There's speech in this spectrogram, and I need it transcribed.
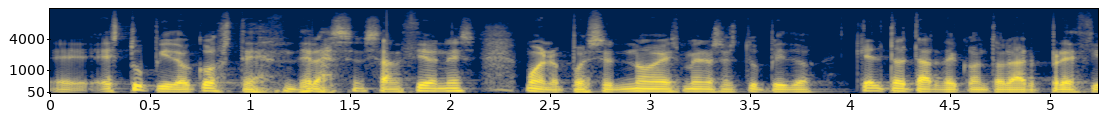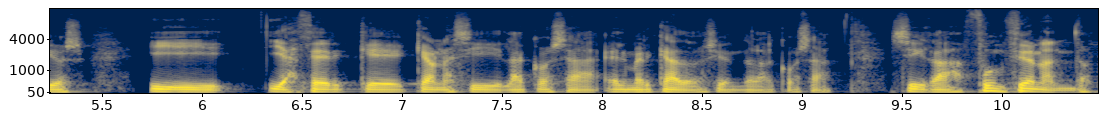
eh, estúpido coste de las sanciones, bueno, pues no es menos estúpido que el tratar de controlar precios y, hacer que, aún así la cosa, el mercado siendo la cosa, siga funcionando.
